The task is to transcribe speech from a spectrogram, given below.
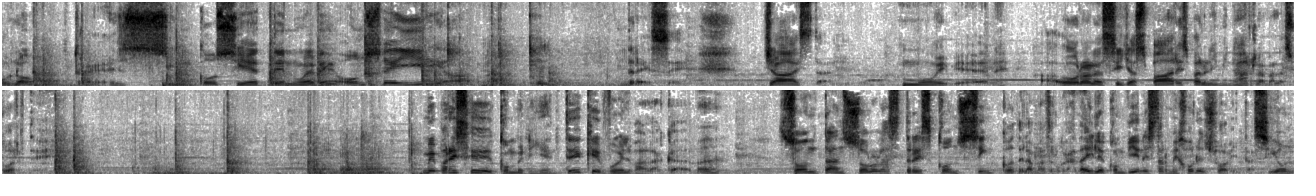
Uno, tres, cinco, siete, nueve, once y... ah, trece. Ya están. Muy bien. Ahora las sillas pares para eliminar la mala suerte. Me parece conveniente que vuelva a la cama. Son tan solo las 3.5 de la madrugada y le conviene estar mejor en su habitación.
